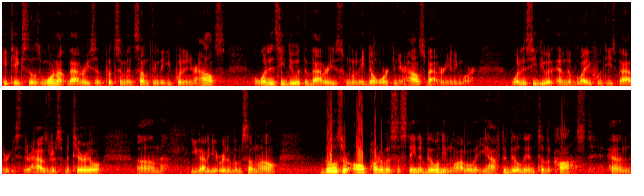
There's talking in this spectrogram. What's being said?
he takes those worn out batteries and puts them in something that you put in your house. Well, what does he do with the batteries when they don't work in your house battery anymore? What does he do at end of life with these batteries? They're hazardous material. Um, you got to get rid of them somehow those are all part of a sustainability model that you have to build into the cost. And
